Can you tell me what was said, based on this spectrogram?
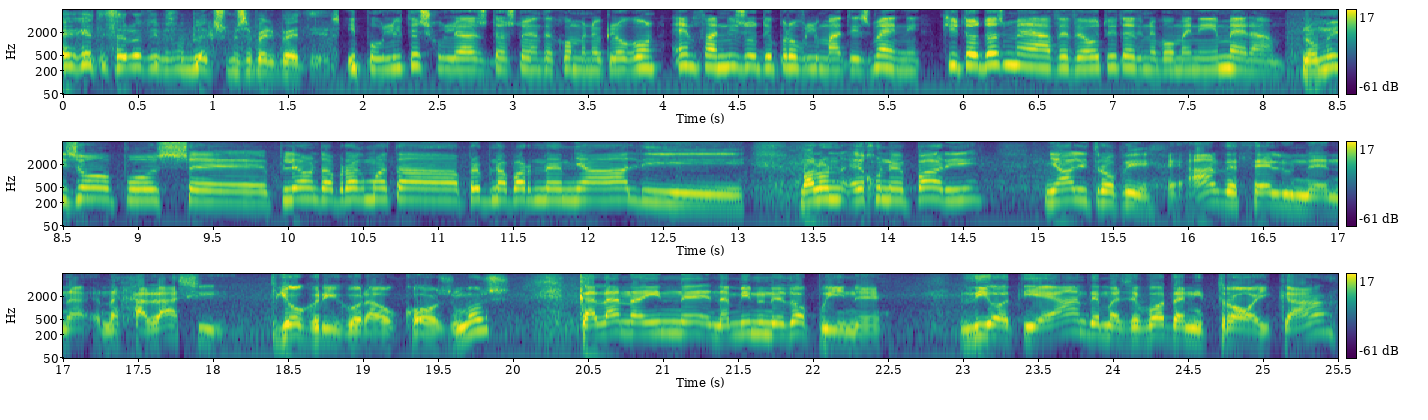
Ε, γιατί θεωρώ ότι θα μπλέξουμε σε περιπέτειες. Οι πολίτες, σχολιάζοντας το ενδεχόμενο εκλογών, εμφανίζονται προβληματισμένοι, κοιτώντας με αβεβαιότητα την επόμενη ημέρα. Νομίζω πως ε, πλέον τα πράγματα πρέπει να πάρουν μια άλλη. Μάλλον έχουν πάρει μια άλλη τροπή. Ε, αν δεν θέλουν να, να χαλάσει πιο γρήγορα ο κόσμος, καλά να, είναι, να μείνουν εδώ που είναι. Διότι εάν δεν μαζευόταν η Τρόικα,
